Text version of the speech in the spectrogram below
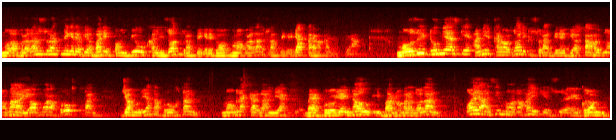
مولا برادر صورت می‌گرفت یا بین پامپیو و خلیلزاد صورت می‌گرفت یا مولا برادر صورت می‌گرفت؟ یک طرف قضیه موضوع دومی است که امی قراردادی که صورت گرفت یا تعهدنامه یا ما را فروختن جمهوریت فروختن معامله کردن یک به یک پروژه نو برنامه را دادن. آیا از این مانه هایی که کدام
